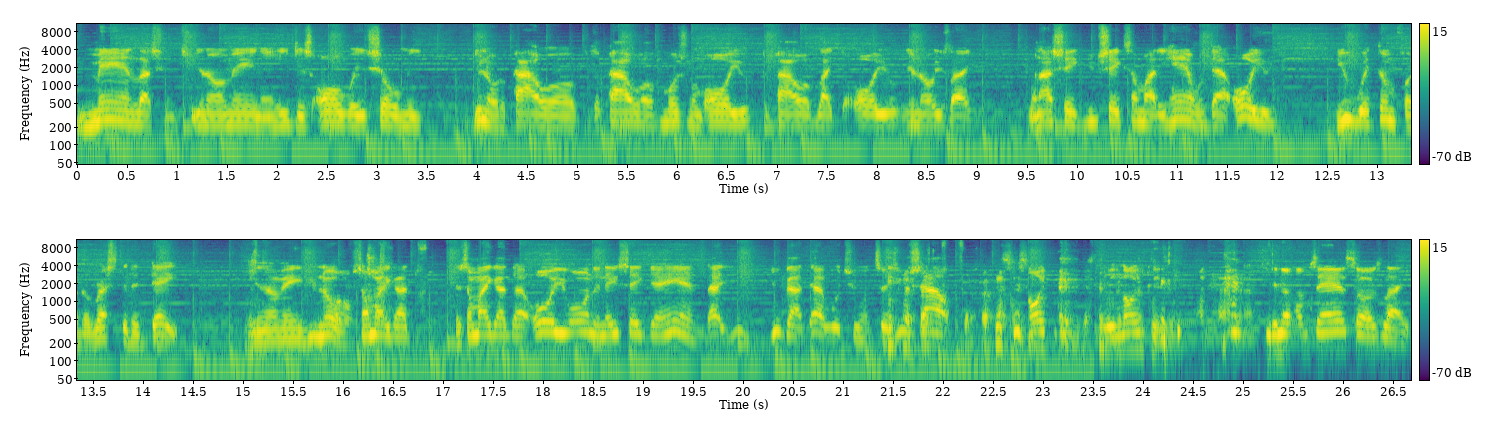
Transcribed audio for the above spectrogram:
man lessons you know what i mean and he just always showed me you know, the power of the power of Muslim oil, the power of like the oil. You know, he's like, when I shake, you shake somebody's hand with that oil, you with them for the rest of the day. You know what I mean? You know, if somebody got if somebody got that oil you on and they shake your hand, that you you got that with you until you shout. Anointed. You know what I'm saying? So it's like,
